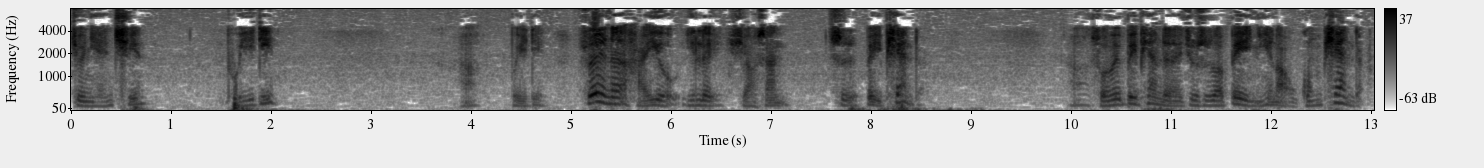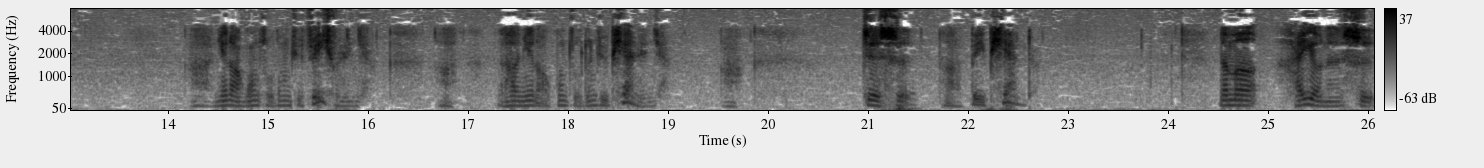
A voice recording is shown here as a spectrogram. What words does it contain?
就年轻，不一定，啊，不一定。所以呢，还有一类小三是被骗的，啊，所谓被骗的呢，就是说被你老公骗的，啊，你老公主动去追求人家。啊然后你老公主动去骗人家，啊，这是啊被骗的。那么还有呢是，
